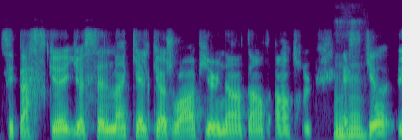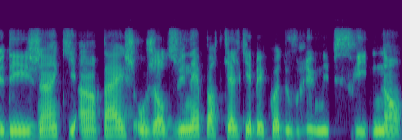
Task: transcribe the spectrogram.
c'est parce qu'il y a seulement quelques joueurs puis il y a une entente entre eux. Mhm. Est-ce qu'il y a des gens qui empêchent aujourd'hui n'importe quel Québécois d'ouvrir une épicerie? Non.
